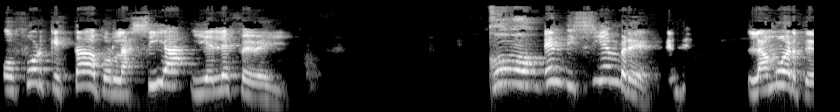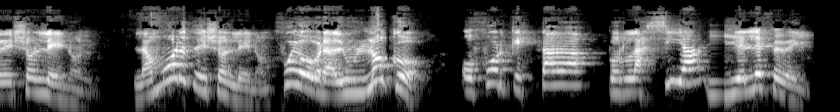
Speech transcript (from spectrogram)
o fue orquestada por la CIA y el FBI? ¿Cómo? En diciembre, la muerte de John Lennon, la muerte de John Lennon, ¿fue obra de un loco o fue orquestada por la CIA y el FBI?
